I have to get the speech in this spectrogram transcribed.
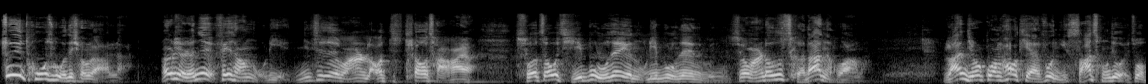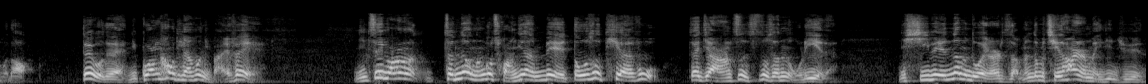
最突出的球员了。而且人家也非常努力，你这玩意儿老挑茬呀，说周琦不如这个努力，不如这个努力，这玩意儿都是扯淡的话嘛。篮球光靠天赋，你啥成就也做不到，对不对？你光靠天赋，你白费。你这帮真正能够闯进 NBA 都是天赋，再加上自自身努力的。你西边那么多人，怎么那么其他人没进去呢？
